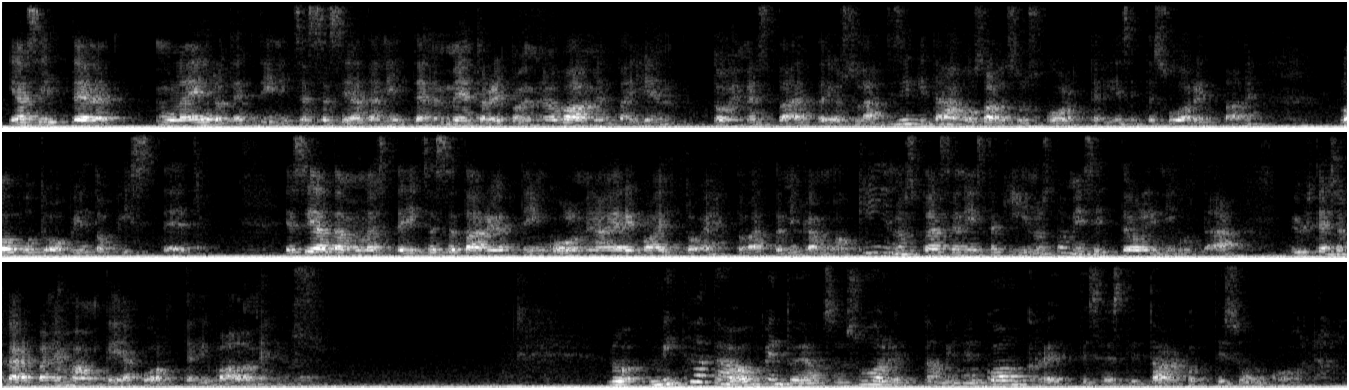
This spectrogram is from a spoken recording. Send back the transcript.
Ja sitten mulle ehdotettiin itse asiassa sieltä niiden mentoritoiminnan valmentajien toimesta, että jos lähtisinkin tähän osallisuuskortteliin sitten suorittaa ne loput opintopisteet. Ja sieltä mulle sitten itse asiassa tarjottiin kolmea eri vaihtoehtoa, että mikä mua kiinnostaisi ja niistä kiinnostamin sitten oli niin tämä yhteisökärpäinen hanke ja korttelivalmennus. No mitä tämä opintojakson suorittaminen konkreettisesti tarkoitti sun kohdalla?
